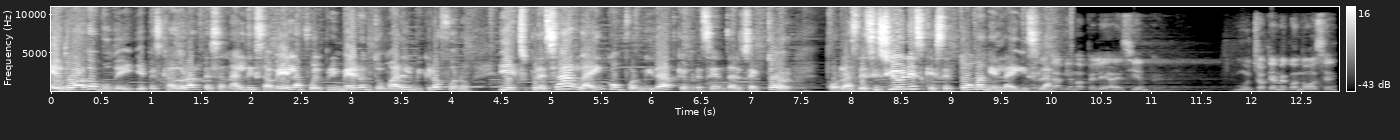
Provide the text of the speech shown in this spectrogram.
Eduardo Budelle, pescador artesanal de Isabela, fue el primero en tomar el micrófono y expresar la inconformidad que presenta el sector por las decisiones que se toman en la isla. Es la misma pelea de siempre muchos que me conocen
